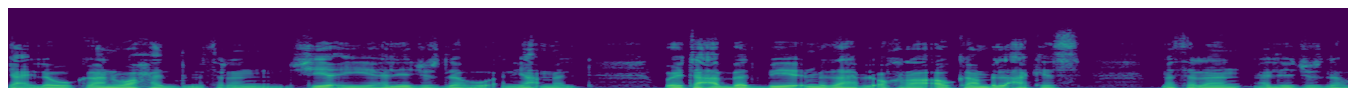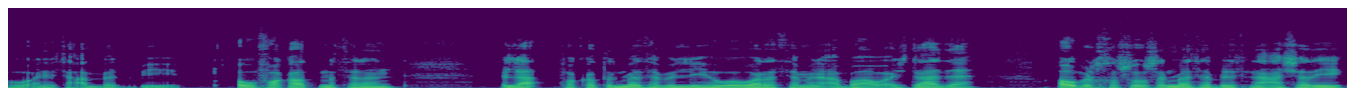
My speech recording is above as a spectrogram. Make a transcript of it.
يعني لو كان واحد مثلا شيعي هل يجوز له أن يعمل ويتعبد بالمذاهب الأخرى أو كان بالعكس؟ مثلا هل يجوز له أن يتعبد ب أو فقط مثلا لا فقط المذهب اللي هو ورثة من أبائه وأجداده أو بالخصوص المذهب الاثنى عشري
